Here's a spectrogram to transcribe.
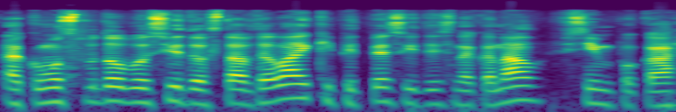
А кому сподобалось відео, ставте лайки, підписуйтесь на канал. Всім пока.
